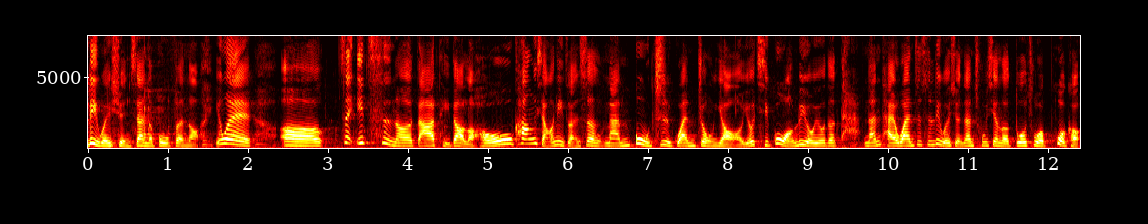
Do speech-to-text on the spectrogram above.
立委选战的部分哦，因为呃这一次呢，大家提到了侯康想要逆转胜，南部至关重要哦，尤其过往绿油油的台南台湾，这次立委选战出现了多处的破口。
